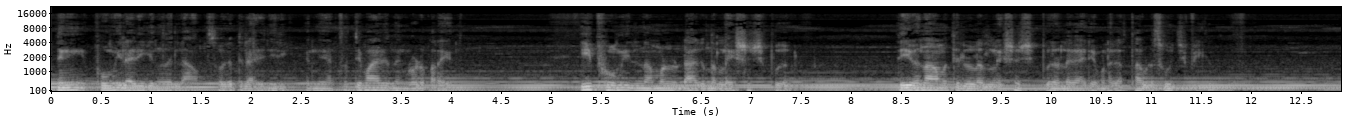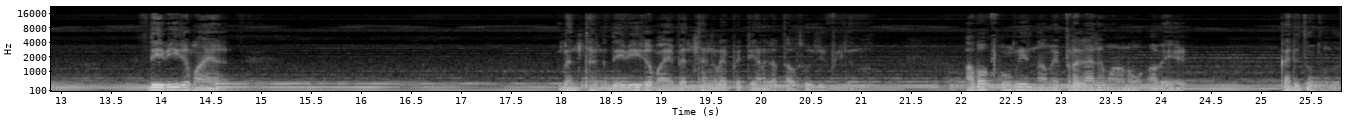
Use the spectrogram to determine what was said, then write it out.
നീ ഭൂമിയിൽ അഴിക്കുന്നതെല്ലാം സ്വർഗത്തിൽ അഴിഞ്ഞിരിക്കും എന്ന് ഞാൻ സത്യമായി നിങ്ങളോട് പറയുന്നു. ഈ ഭൂമിയിൽ നമ്മൾ ഉണ്ടാകുന്ന റിലേഷൻഷിപ്പുകൾ ദൈവനാമത്തിലുള്ള റിലേഷൻഷിപ്പുകളുടെ കാര്യമാണ് കർത്താവ് സൂചിപ്പിക്കുന്നത്. ദൈവീകമായ ബന്ധങ്ങൾ ദൈവികമായ ബന്ധങ്ങളെ പറ്റിയാണ് കർത്താവ് സൂചിപ്പിക്കുന്നത്. അവ ഭൂമിയിൽ നാം എപ്രകാരമാണോ അവയെ കരുതുന്നത്?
